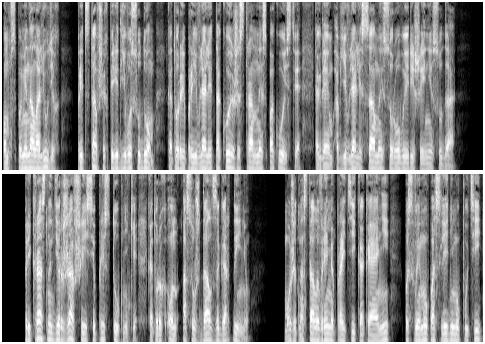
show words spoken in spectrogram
Он вспоминал о людях, представших перед его судом, которые проявляли такое же странное спокойствие, когда им объявляли самые суровые решения суда. Прекрасно державшиеся преступники, которых он осуждал за гордыню. Может, настало время пройти, как и они, по своему последнему пути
